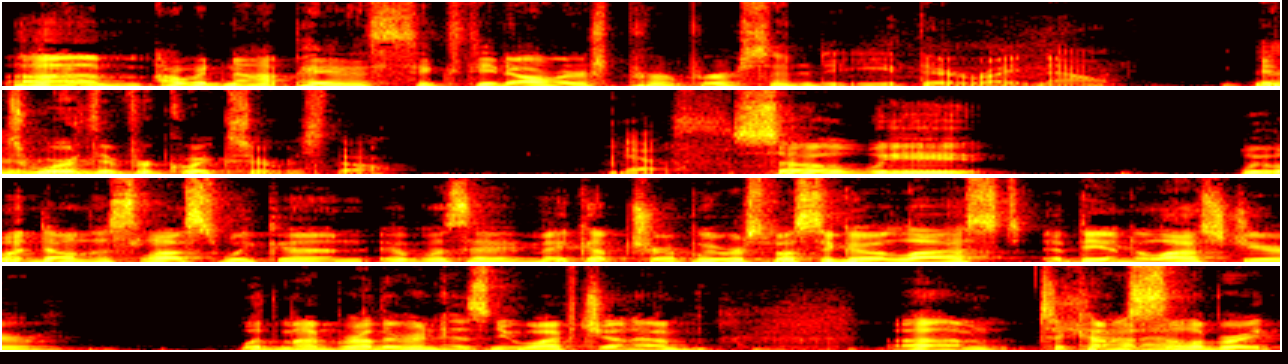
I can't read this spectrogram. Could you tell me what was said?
Um, I would not pay the $60 per person to eat there right now. It's worth it for quick service though. Yes. So we we went down this last weekend. It was a makeup trip. We were supposed to go last at the end of last year with my brother and his new wife Jenna um, to kind of celebrate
